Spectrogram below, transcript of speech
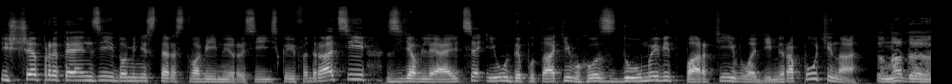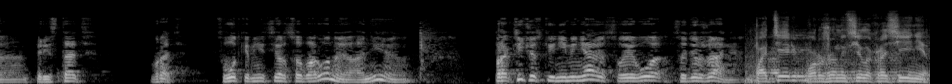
і ще претензії до Міністерства війни Російської Федерації з'являються і у депутатів Госдуми від партії Владіміра Путіна. Надо перестать врать. Сводки Министерства обороны, они практически не меняют своего содержания. Потерь в вооруженных силах России нет.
